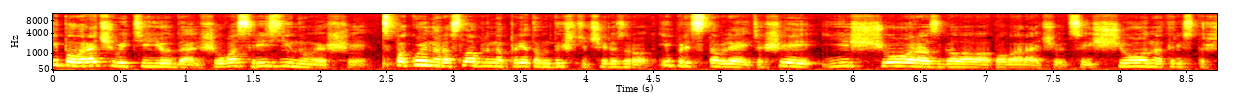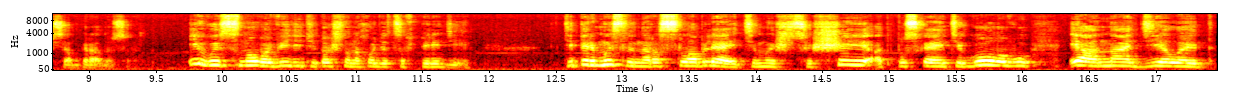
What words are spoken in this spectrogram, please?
И поворачивайте ее дальше. У вас резиновая шея. Спокойно, расслабленно при этом дышите через рот. И представляете, шея еще раз голова поворачивается, еще на 360 градусов. И вы снова видите то, что находится впереди. Теперь мысленно расслабляете мышцы шеи, отпускаете голову, и она делает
